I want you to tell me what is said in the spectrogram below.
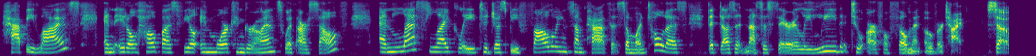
happy lives, and it'll help us feel in more congruence with ourselves and less likely to just be following some path that someone told us that doesn't necessarily lead to our fulfillment over time. So,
